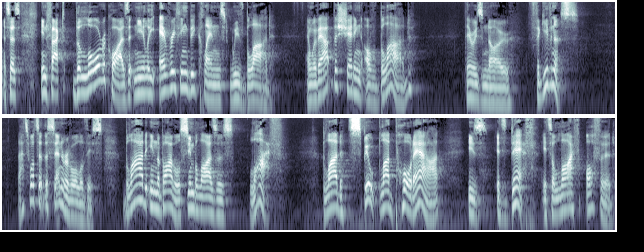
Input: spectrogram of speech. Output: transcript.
It says, In fact, the law requires that nearly everything be cleansed with blood. And without the shedding of blood, there is no forgiveness. That's what's at the center of all of this. Blood in the Bible symbolizes life. Blood spilt, blood poured out is it's death. It's a life offered.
